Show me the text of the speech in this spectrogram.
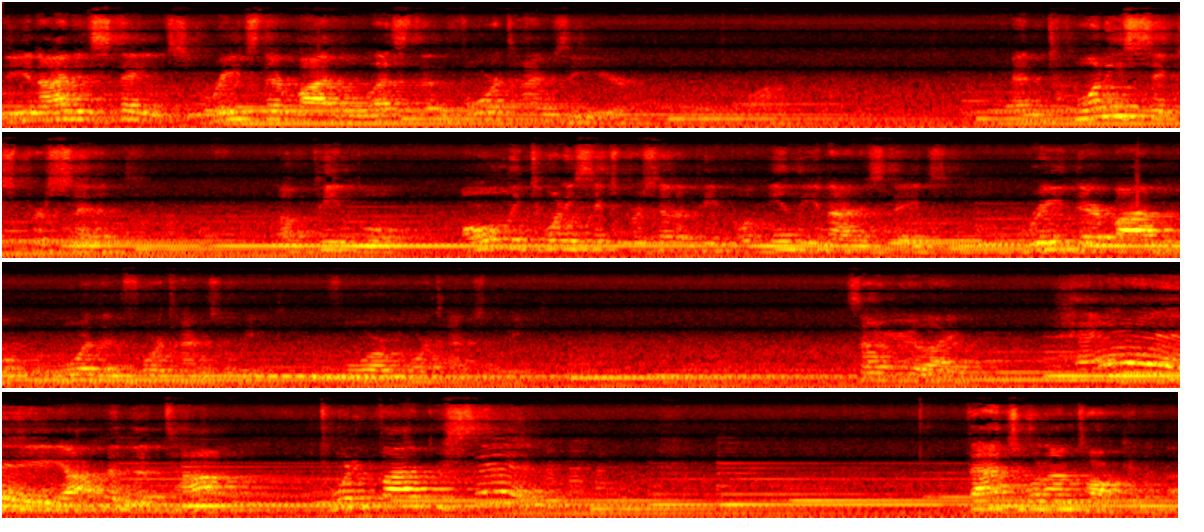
the United States reads their Bible less than four times a year. And 26% of people, only 26% of people in the United States read their Bible more than four times a week. Four more times a week. Some of you are like, hey, I'm in the top 25%. That's what I'm talking about.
